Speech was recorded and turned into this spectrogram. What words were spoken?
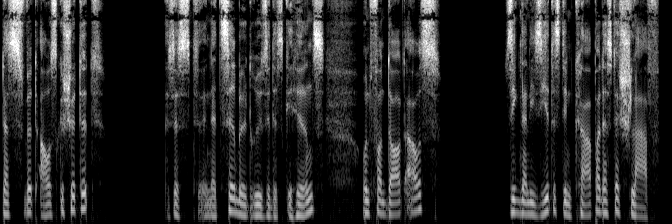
Das wird ausgeschüttet. Es ist in der Zirbeldrüse des Gehirns und von dort aus signalisiert es dem Körper, dass der Schlaf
